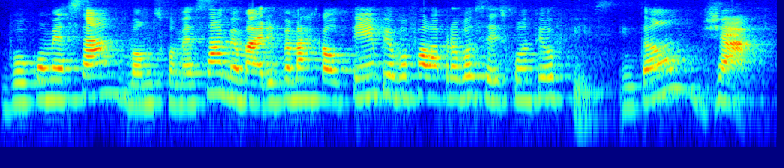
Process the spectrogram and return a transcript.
vou começar, vamos começar. Meu marido vai marcar o tempo e eu vou falar para vocês quanto eu fiz. Então, já!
